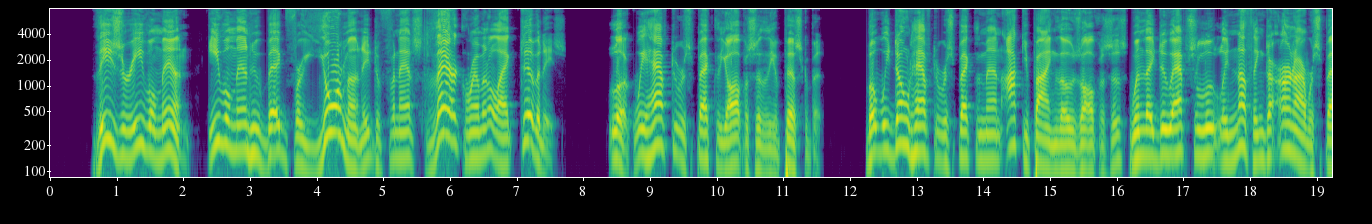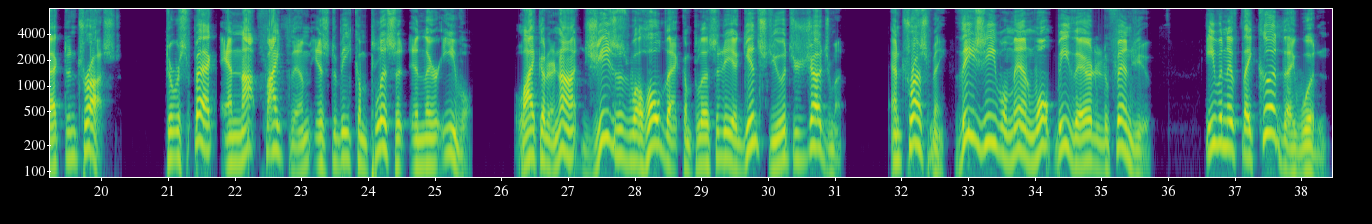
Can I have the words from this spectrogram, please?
These are evil men, evil men who beg for your money to finance their criminal activities. Look, we have to respect the office of the episcopate, but we don't have to respect the men occupying those offices when they do absolutely nothing to earn our respect and trust. To respect and not fight them is to be complicit in their evil. Like it or not, Jesus will hold that complicity against you at your judgment. And trust me, these evil men won't be there to defend you. Even if they could, they wouldn't.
